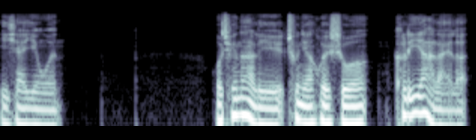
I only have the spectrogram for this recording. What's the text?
以下英文：我去那里，厨娘会说：“克利亚来了。”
